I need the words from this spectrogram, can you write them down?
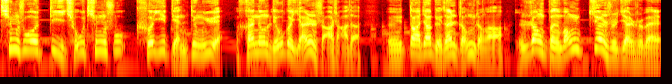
听说地球听书可以点订阅，还能留个言啥啥的。呃，大家给咱整整啊，让本王见识见识呗。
